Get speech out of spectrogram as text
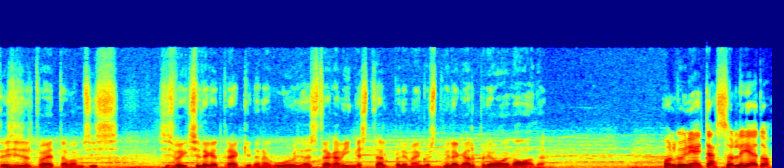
tõsiseltvõetavam, siis, siis võiks ju tegelikult rääkida nagu ühest väga vingest jalgpallimängust, millega jalgpallihooaeg avada. olgu nii, aitäh sulle edu!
